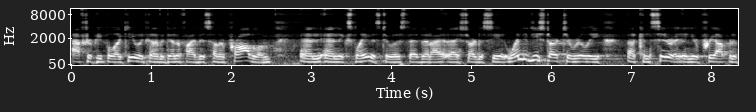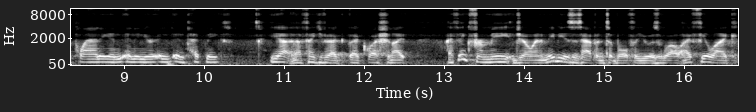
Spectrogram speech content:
after people like you had kind of identified this other problem and, and explained this to us that, that, I, that I started to see it. When did you start to really uh, consider it in your preoperative planning and, and in your in, in techniques? Yeah, and thank you for that, that question. I, I think for me, Joe, and maybe this has happened to both of you as well, I feel like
